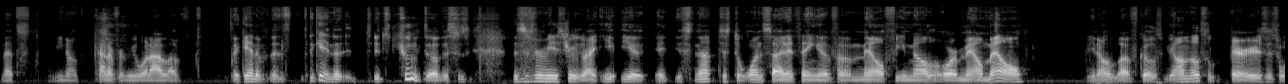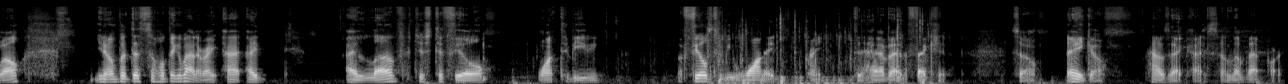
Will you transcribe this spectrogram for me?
That's you know, kind of for me what I love. Again, again, it's truth though. This is this is for me, it's truth, right? You, you it, it's not just a one sided thing of a male female or male male. You know, love goes beyond those barriers as well. You know, but that's the whole thing about it, right? I I, I love just to feel want to be feel to be wanted, right? To have that affection. So there you go. How's that, guys? I love that part.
